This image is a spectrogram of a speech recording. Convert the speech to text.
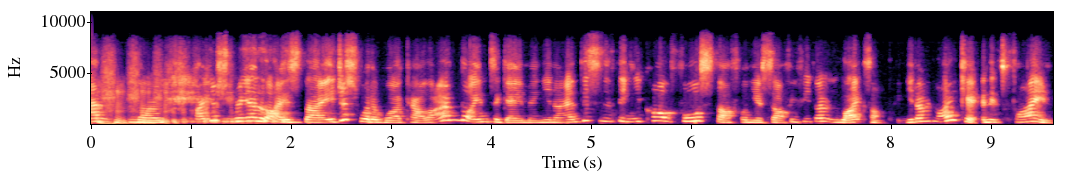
And no, I just realized that it just wouldn't work out. Like I'm not into gaming, you know. And this is the thing: you can't force stuff on yourself. If you don't like something, you don't like it, and it's fine.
